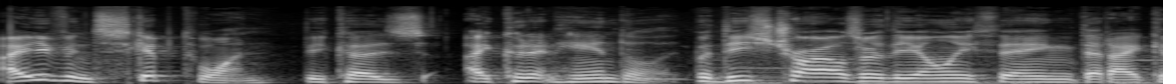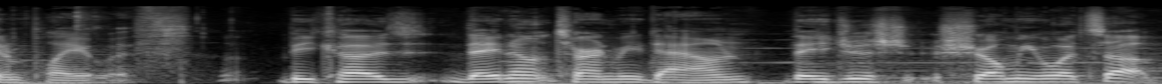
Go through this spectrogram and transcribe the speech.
I even skipped one because I couldn't handle it. But these trials are the only thing that I can play with because they don't turn me down. They just show me what's up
